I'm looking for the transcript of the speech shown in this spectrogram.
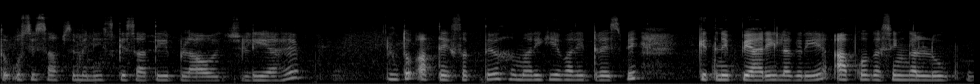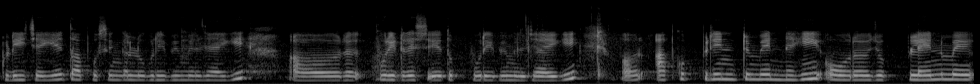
तो उस हिसाब से मैंने इसके साथ ये ब्लाउज लिया है। तो आप देख सकते हो हमारी ये वाली ड्रेस भी कितनी प्यारी लग रही है। आपको अगर सिंगल लुगड़ी चाहिए तो आपको सिंगल लुगड़ी भी मिल जाएगी और पूरी ड्रेस चाहिए तो पूरी भी मिल जाएगी। और आपको प्रिंट में नहीं और जो प्लेन में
